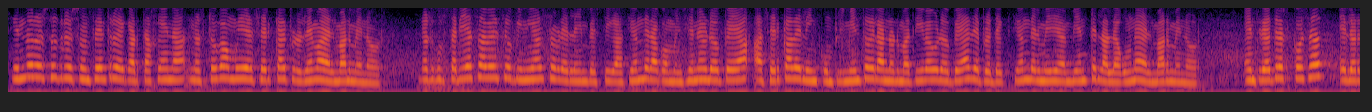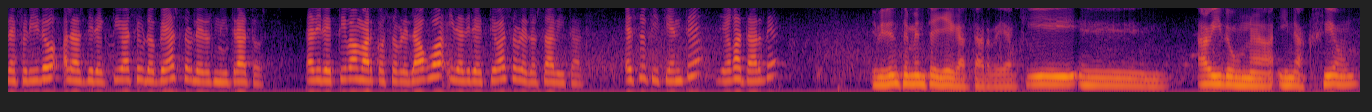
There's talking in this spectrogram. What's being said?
Siendo nosotros un centro de Cartagena, nos toca muy de cerca el problema del Mar Menor. Nos gustaría saber su opinión sobre la investigación de la Comisión Europea acerca del incumplimiento de la normativa europea de protección del medio ambiente en la laguna del Mar Menor, entre otras cosas en lo referido a las directivas europeas sobre los nitratos, la directiva marco sobre el agua y la directiva sobre los hábitats. ¿Es suficiente? ¿Llega tarde? Evidentemente llega tarde. Aquí eh, ha habido una inacción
